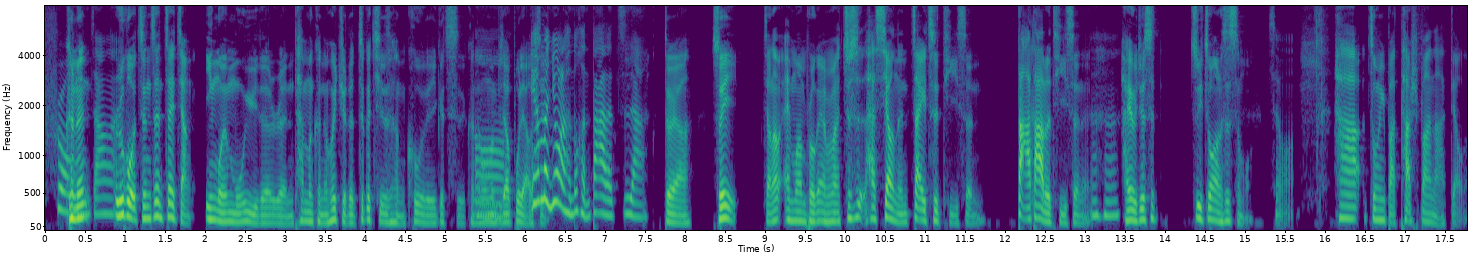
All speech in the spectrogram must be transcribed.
pro。可能如果真正在讲英文母语的人，他们可能会觉得这个其实很酷的一个词，可能我们比较不了解。因为他们用了很多很大的字啊。对啊，所以讲到 M1 Pro 跟 M1，就是它效能再次提升，大大的提升了。嗯哼，还有就是。最重要的是什么？什么？他终于把 Touch Bar 拿掉了，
